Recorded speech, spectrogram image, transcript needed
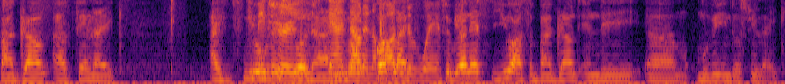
background acting, like I still make sure you that, stand know, out in a 'cause, like, positive way. To be honest, you as a background in the um, movie industry, like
